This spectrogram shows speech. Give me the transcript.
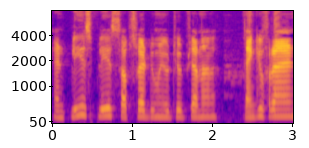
and please please subscribe to my YouTube channel. Thank you friends.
